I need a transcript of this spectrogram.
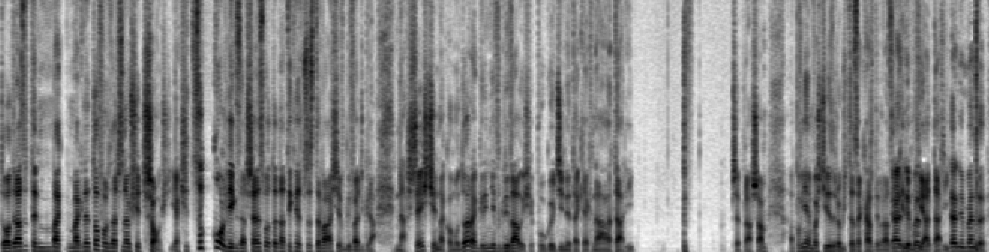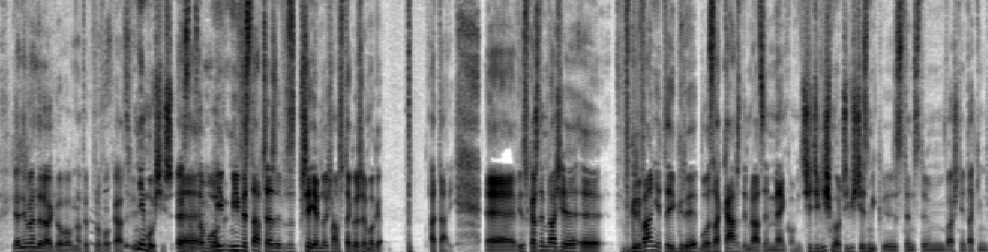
to od razu ten mag magnetofon zaczynał się trząść. Jak się cokolwiek zatrzęsło, to natychmiast przestawała się wgrywać gra. Na szczęście na Commodora gry nie wgrywały się pół godziny, tak jak na Atari. Przepraszam. A powinienem właściwie zrobić to za każdym razem, kiedy mówię będę, Atari. ja, nie będę, ja nie będę reagował na te prowokacje. Nie musisz. Ja jestem za E, młody. mi, mi wystarcza, że przyjemność mam z tego, że mogę Atari. E, więc w każdym razie e, wgrywanie tej gry było za każdym razem męką. Więc siedzieliśmy oczywiście z, mik- z, tym, z tym właśnie takim,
